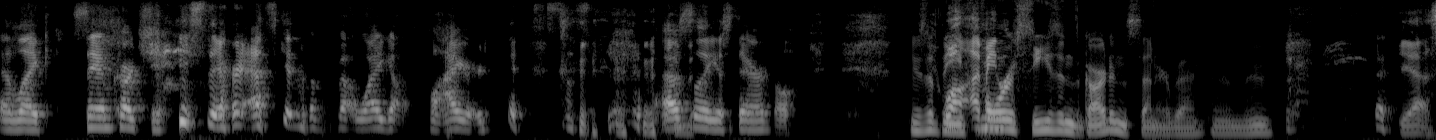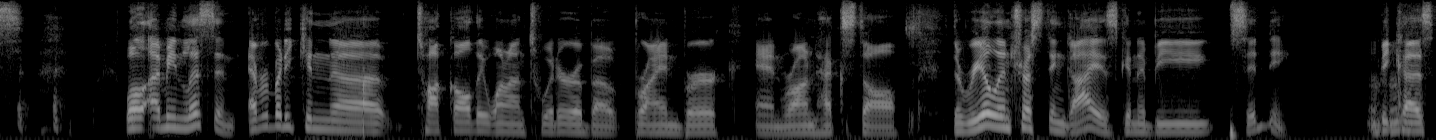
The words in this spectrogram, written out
and like Sam Carchidi's there asking him about why he got fired. It's just absolutely hysterical. He's at the Well, I mean- Four Seasons Garden Center back then. Yeah. Yes. Well, I mean, listen, everybody can uh, talk all they want on Twitter about Brian Burke and Ron Hextall. The real interesting guy is going to be Sidney Uh-huh. because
